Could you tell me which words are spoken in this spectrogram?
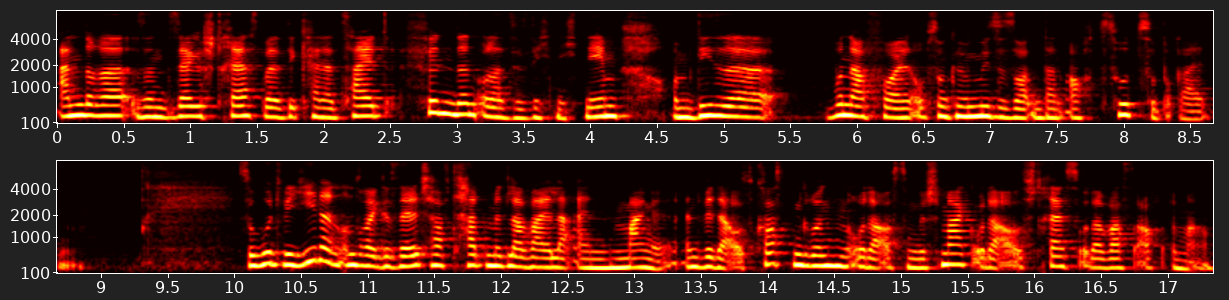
Andere sind sehr gestresst, weil sie keine Zeit finden oder sie sich nicht nehmen, um diese wundervollen Obst- und Gemüsesorten dann auch zuzubereiten. So gut wie jeder in unserer Gesellschaft hat mittlerweile einen Mangel, entweder aus Kostengründen oder aus dem Geschmack oder aus Stress oder was auch immer.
